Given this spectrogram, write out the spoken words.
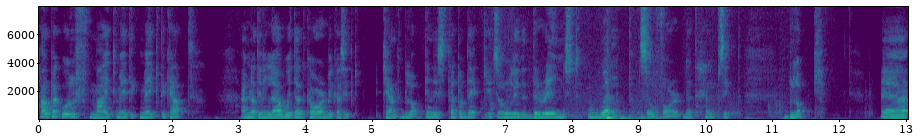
Howlpack Wolf might make the cut. I'm not in love with that card because it can't block in this type of deck. It's only the deranged whelp so far that helps it block. Uh,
